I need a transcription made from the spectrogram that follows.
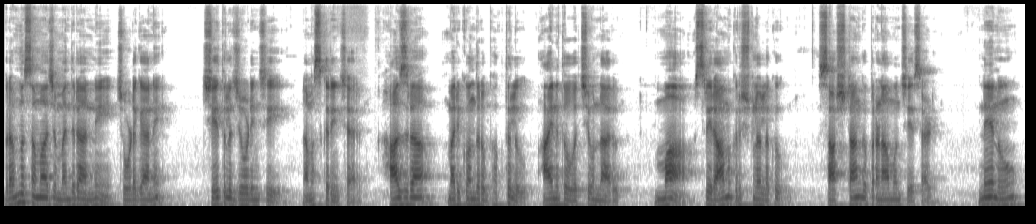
బ్రహ్మ సమాజ మందిరాన్ని చూడగానే చేతులు జోడించి నమస్కరించారు. హాజ్రా మరికొందరు భక్తులు ఆయనతో వచ్చి ఉన్నారు. మా శ్రీరామకృష్ణులకు సాష్టాంగ ప్రణామం చేశాడు. నేను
